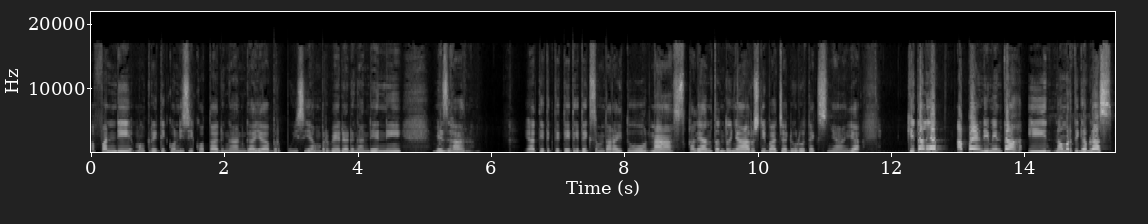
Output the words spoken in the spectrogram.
Afandi mengkritik kondisi kota dengan gaya berpuisi yang berbeda dengan Denny Mizhar. Ya, titik-titik-titik sementara itu. Nah, kalian tentunya harus dibaca dulu teksnya. Ya, kita lihat apa yang diminta i nomor 13.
